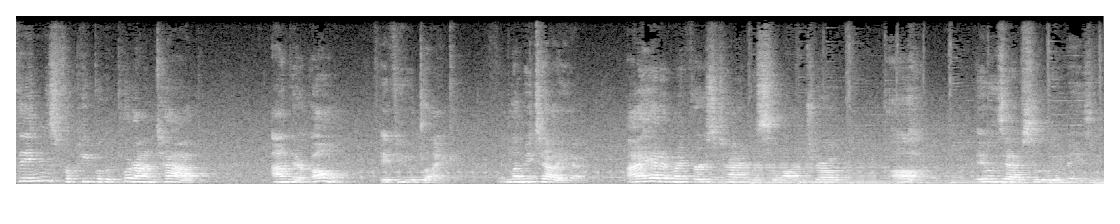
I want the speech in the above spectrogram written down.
things for people to put on top on their own if you would like. And let me tell you, I had it my first time with cilantro. Oh, it was absolutely amazing.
